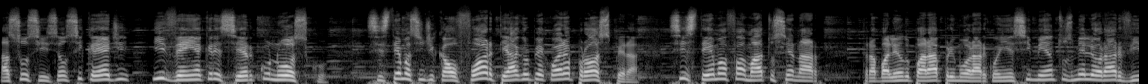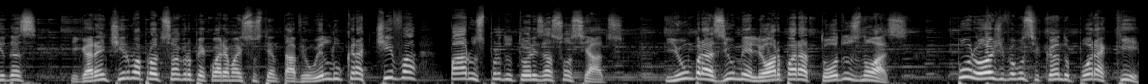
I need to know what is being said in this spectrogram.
Associe-se ao Sicredi e venha crescer conosco. Sistema sindical forte e agropecuária próspera. Sistema Famato Senar, trabalhando para aprimorar conhecimentos, melhorar vidas e garantir uma produção agropecuária mais sustentável e lucrativa para os produtores associados e um Brasil melhor para todos nós. Por hoje vamos ficando por aqui.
